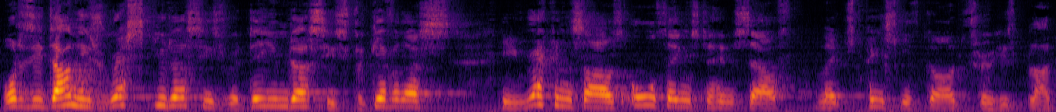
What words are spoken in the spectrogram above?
what has he done? He's rescued us, he's redeemed us, he's forgiven us, he reconciles all things to himself, makes peace with God through his blood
